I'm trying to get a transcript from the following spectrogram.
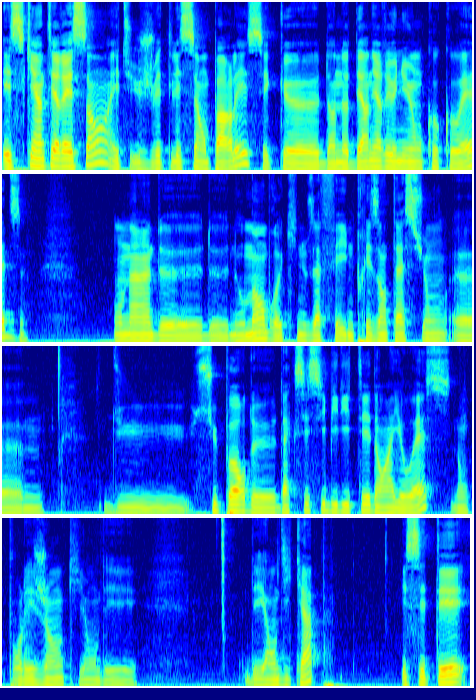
Et ce qui est intéressant, et je vais te laisser en parler, c'est que dans notre dernière réunion CocoHeads, on a un de, nos membres qui nous a fait une présentation euh, du support d'accessibilité dans iOS, donc pour les gens qui ont des, des handicaps. Et c'était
